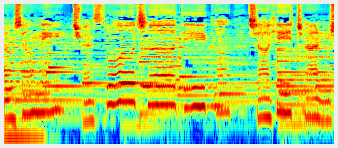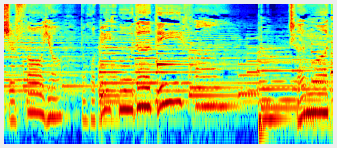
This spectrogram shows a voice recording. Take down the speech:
想象你蜷缩着抵抗，下一站是否有灯火庇护的地方？沉默的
